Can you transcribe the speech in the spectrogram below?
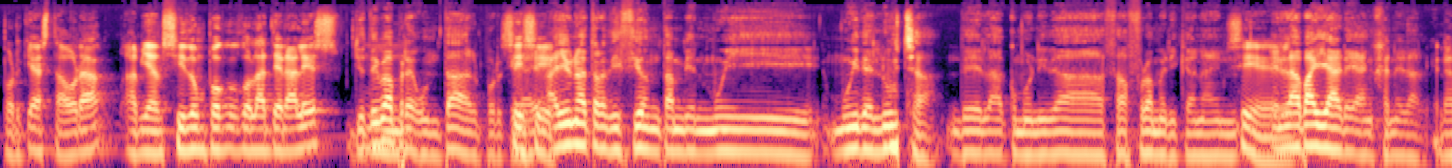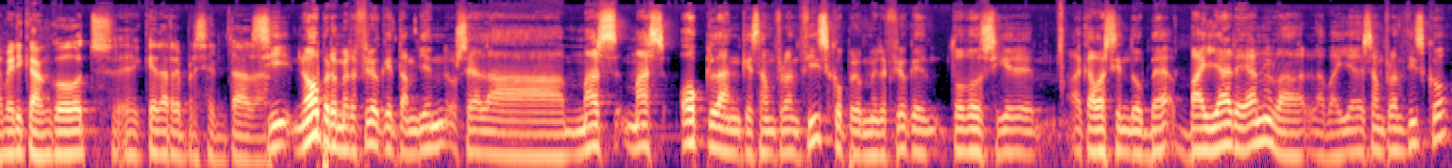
Porque hasta ahora habían sido un poco colaterales. Yo te iba a mm. preguntar, porque sí, sí. hay una tradición también muy, muy de lucha de la comunidad afroamericana en, sí, en la Bahía Area en general. En American Gods eh, queda representada. Sí, no, pero me refiero que también, o sea, la más, más Oakland que San Francisco, pero me refiero que todo sigue, acaba siendo Bahía Area, ¿no? la, la Bahía de San Francisco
